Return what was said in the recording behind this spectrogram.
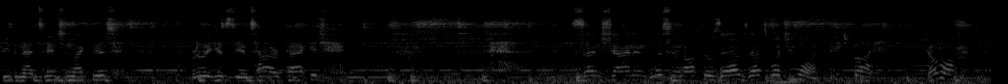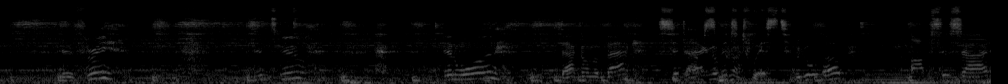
Keeping that tension like this really hits the entire package. Sun shining, glistening off those abs. That's what you want. Beach body. Come on. In three. In two. In one. Back on the back. Diagonal mit crunch. Twist. We go up, opposite side.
